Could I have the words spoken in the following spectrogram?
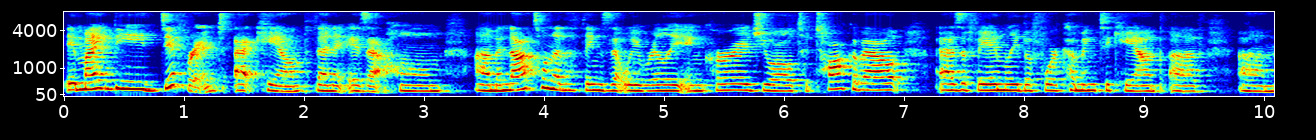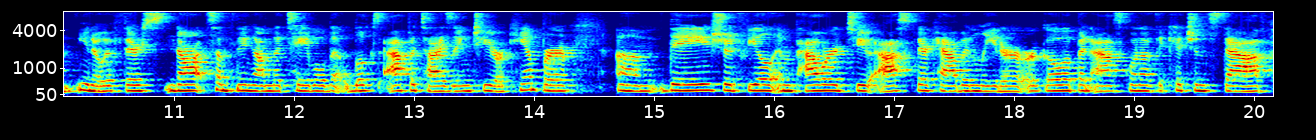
it might be different at camp than it is at home. Um, and that's one of the things that we really encourage you all to talk about as a family before coming to camp of um, you know if there's not something on the table that looks appetizing to your camper um, they should feel empowered to ask their cabin leader or go up and ask one of the kitchen staff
